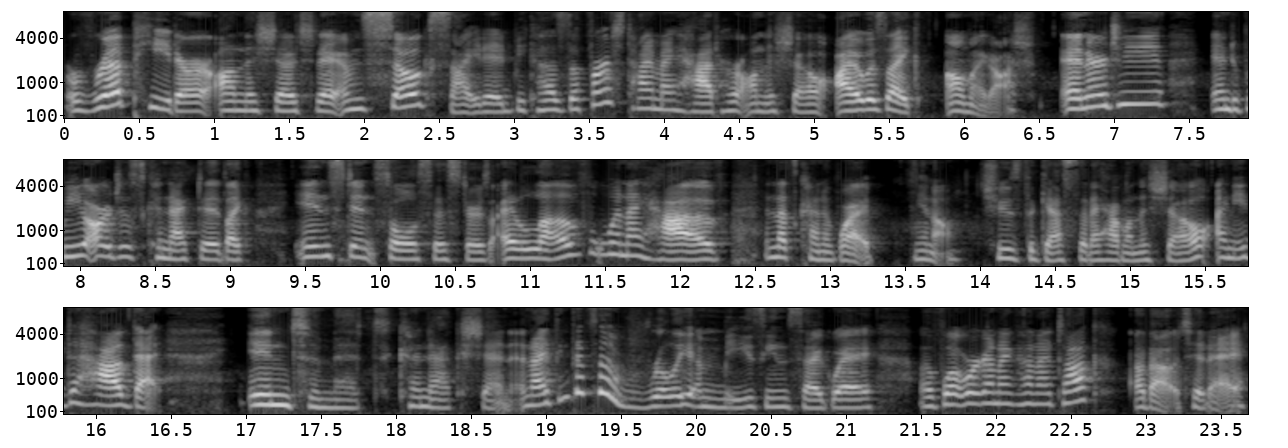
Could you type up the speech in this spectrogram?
repeater on the show today. I'm so excited because the first time I had her on the show, I was like, oh my gosh, energy. And we are just connected, like instant soul sisters. I love when I have, and that's kind of why I, you know, choose the guests that I have on the show. I need to have that intimate connection. And I think that's a really amazing segue of what we're going to kind of talk about today.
